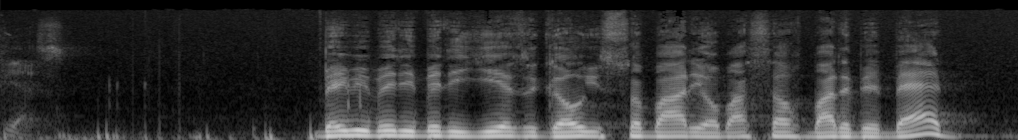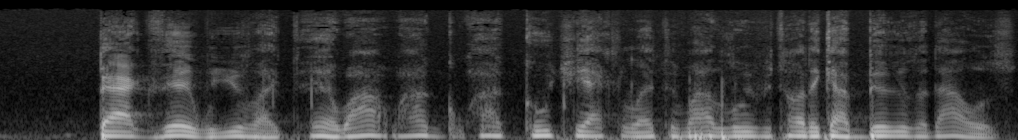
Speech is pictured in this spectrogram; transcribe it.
Yes. maybe many many years ago, you somebody or myself might have been mad back then when you like, damn, why why why Gucci acting like this? Why Louis Vuitton? They got billions of dollars.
